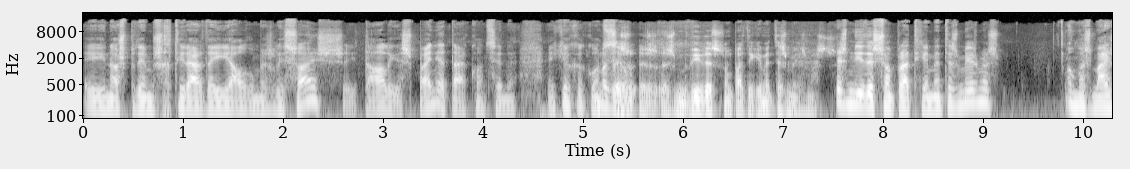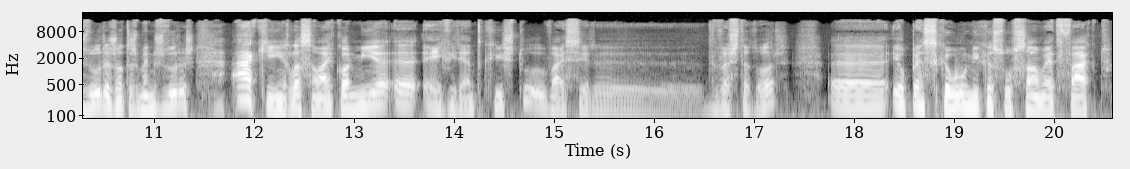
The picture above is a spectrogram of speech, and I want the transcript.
e nós podemos retirar daí algumas lições. Itália, Espanha, está acontecendo aquilo que aconteceu. Mas as, as, medidas são praticamente as mesmas. As medidas são praticamente as mesmas umas mais duras, outras menos duras. Há aqui, em relação à economia, eh, é evidente que isto vai ser eh, devastador. Eh, eu penso que a única solução é, de facto,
